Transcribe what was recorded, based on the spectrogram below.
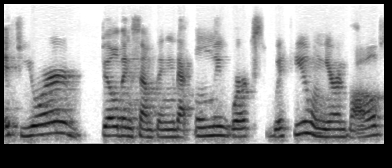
if you're building something that only works with you when you're involved,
